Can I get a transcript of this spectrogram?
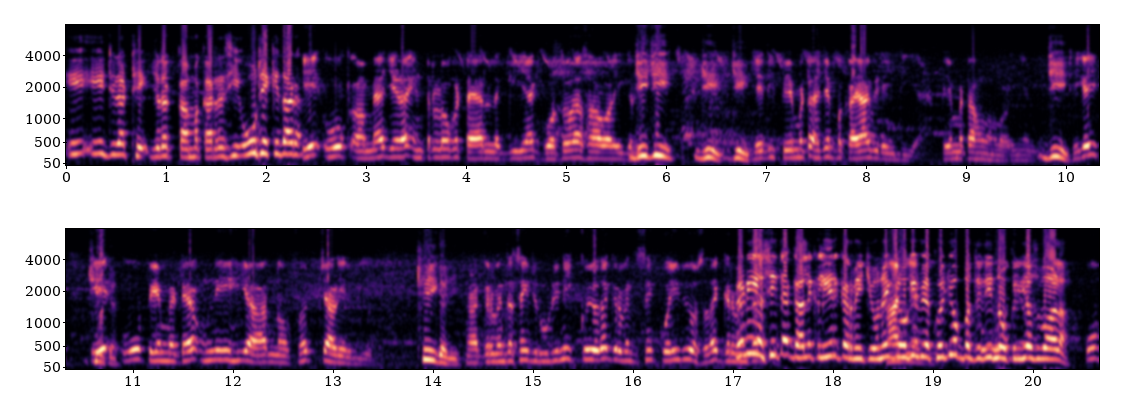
ਇਹ ਇਹ ਜਿਹੜਾ ਠੇ- ਜਿਹੜਾ ਕੰਮ ਕਰ ਰਿਹਾ ਸੀ ਉਹ ਠੇਕੇਦਾਰ? ਇਹ ਉਹ ਕੰਮ ਹੈ ਜਿਹੜਾ ਇੰਟਰਲੋਕ ਟਾਇਰ ਲੱਗੀ ਹੈ ਗੁਰਦੁਆਰਾ ਸਾਹਿਬ ਵਾਲੀ ਜੀ ਗਲੀ ਜੀ ਜੀ ਜੀ ਜਿਹਦੀ ਪੇਮੈਂਟ ਹਜੇ ਬਕਾਇਆ ਵੀ ਰਹਿੰਦੀ ਹੈ ਪੇਮੈਂਟਾਂ ਹੋਣ ਵਾਲੀਆਂ ਜੀ। ਠੀਕ ਹੈ ਜੀ? ਠੀਕ ਇਹ ਹੈ। ਉਹ ਪੇਮੈਂਟ ਹੈ 19940 ਰੁਪਏ ਠੀਕ ਹੈ ਜੀ। ਹਾਂ ਗੁਰਵਿੰਦਰ ਸਿੰਘ ਜ਼ਰੂਰੀ ਨਹੀਂ ਇੱਕੋ ਹੀ ਉਹਦਾ ਗੁਰਵਿੰਦਰ ਸਿੰਘ ਕੋਈ ਵੀ ਹੋ ਸਕਦਾ ਨਹੀਂ ਨਹੀਂ ਗੁਰਵਿੰਦਰ ਅਸੀਂ ਤਾਂ ਗੱਲ ਕਲੀਅਰ ਕਰਨੀ ਚਾਹੁੰਦੇ ਹਾਂਜੀ, ਕਿਉਂਕਿ ਹਾਂਜੀ। ਵੇਖੋ ਜੀ ਉਹ ਬੰਦੇ ਦੀ ਨੌਕਰੀ ਦਾ ਸਵਾਲ ਆ। ਉਹ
